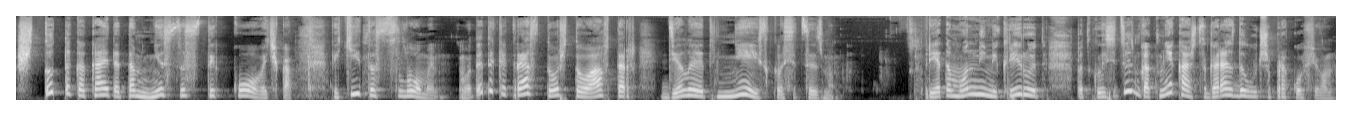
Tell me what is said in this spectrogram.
что-то какая-то там несостыковочка, какие-то сломы. Вот это как раз то, что автор делает не из классицизма. При этом он мимикрирует под классицизм, как мне кажется, гораздо лучше Прокофьева.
